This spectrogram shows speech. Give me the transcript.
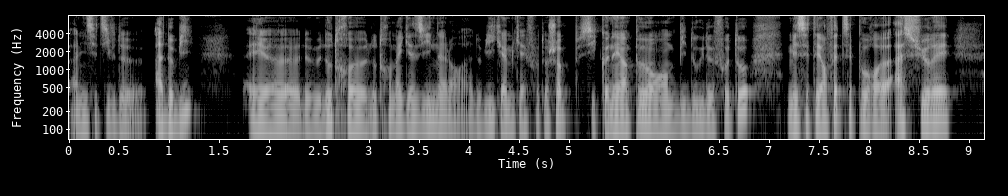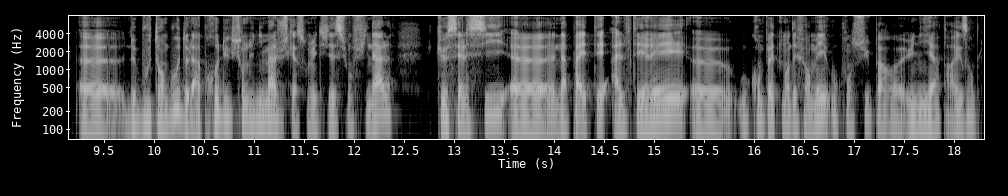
à l'initiative de Adobe et euh, d'autres d'autres magazines. Alors Adobe quand même qui a Photoshop s'y connaît un peu en bidouille de photos, mais c'était en fait c'est pour euh, assurer de bout en bout de la production d'une image jusqu'à son utilisation finale que celle-ci n'a pas été altérée ou complètement déformée ou conçue par une IA par exemple.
